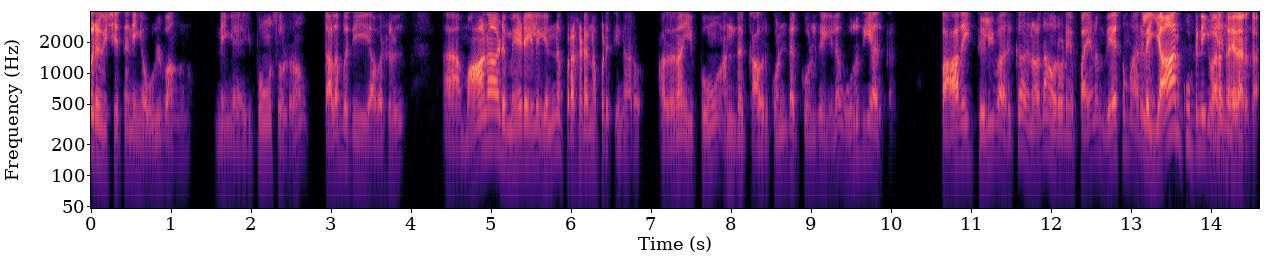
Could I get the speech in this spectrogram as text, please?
ஒரு விஷயத்த நீங்க உள்வாங்கணும். நீங்க இப்பவும் சொல்றோம் தளபதி அவர்கள் மாநாடு மேடையில என்ன பிரகடனப்படுத்தினாரோ அதை தான் இப்பவும் அந்த அவர் கொண்ட கொள்கையில உறுதியா இருக்கார். பாதை தெளிவா இருக்கு. அதனாலதான் அவருடைய பயணம் வேகமா இல்ல யார் கூட்டணிக்கு வர இல்ல, தயாரா இருக்கா?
